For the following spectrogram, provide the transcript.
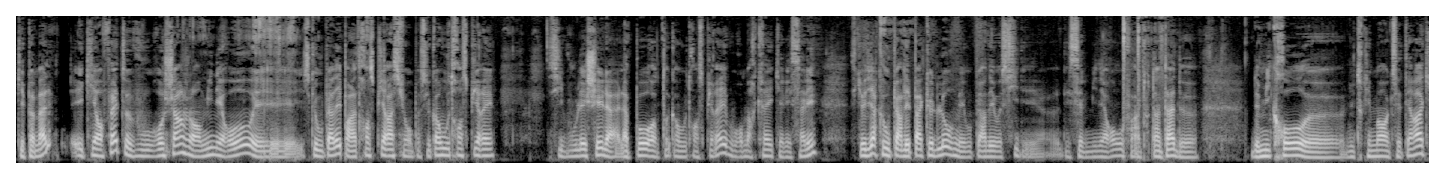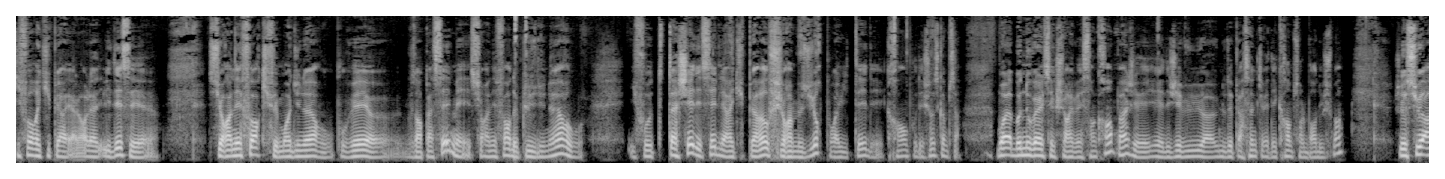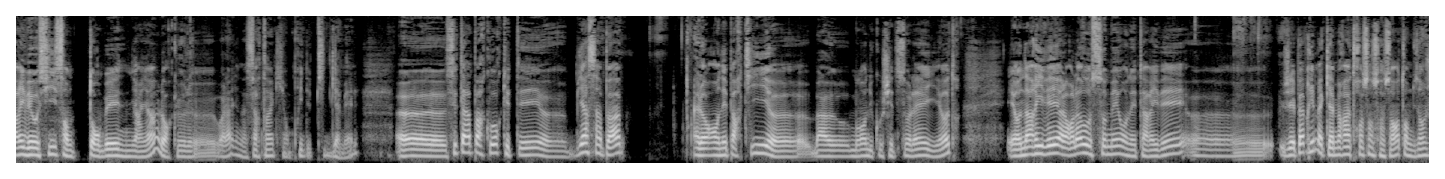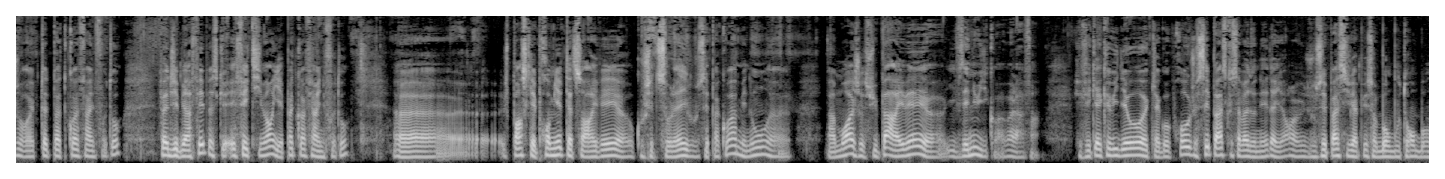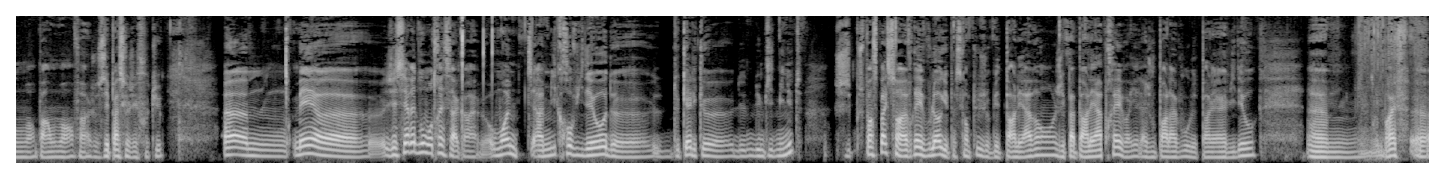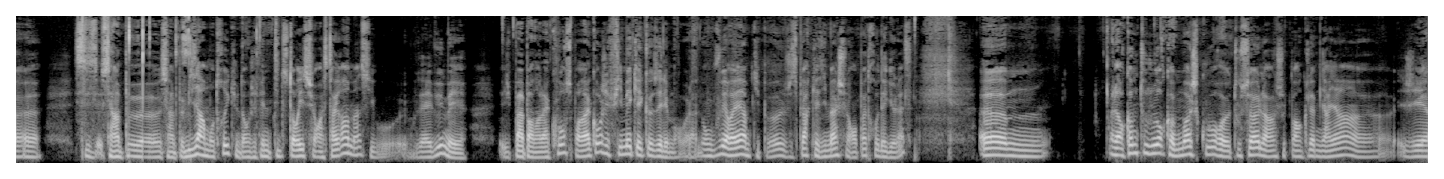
qui est pas mal et qui en fait vous recharge en minéraux et ce que vous perdez par la transpiration parce que quand vous transpirez si vous léchez la, peau quand vous transpirez vous remarquerez qu'elle est salée ce qui veut dire que vous perdez pas que de l'eau mais vous perdez aussi des, euh, des sels minéraux enfin tout un tas de de micro euh, nutriments etc qu'il faut récupérer alors l'idée c'est euh, sur un effort qui fait moins d'une heure, vous pouvez euh, vous en passer, mais sur un effort de plus d'une heure, où il faut tâcher d'essayer de les récupérer au fur et à mesure pour éviter des crampes ou des choses comme ça. Bon, la bonne nouvelle, c'est que je suis arrivé sans crampes. Hein. J'ai vu une ou deux personnes qui avaient des crampes sur le bord du chemin. Je suis arrivé aussi sans tomber ni rien, alors que le, voilà, il y en a certains qui ont pris des petites gamelles. C'était un parcours qui était bien sympa. Alors on est parti euh, bah, au moment du coucher de soleil et autres. Et on arrivait, alors là au sommet on est arrivé, euh, j'avais pas pris ma caméra à 360 en me disant j'aurais peut-être pas de quoi faire une photo. En fait j'ai bien fait parce que effectivement il n'y avait pas de quoi faire une photo. Euh, je pense que les premiers peut-être sont arrivés euh, au coucher de soleil je sais pas quoi, mais nous, euh, moi je suis pas arrivé, il faisait nuit quoi, voilà. J'ai fait quelques vidéos avec la GoPro, je sais pas ce que ça va donner d'ailleurs, je sais pas si j'ai appuyé sur le bon bouton bon moment par moment, enfin je sais pas ce que j'ai foutu. Euh, mais euh, j'essaierai de vous montrer ça quand même. Au moins un micro vidéo de, quelques d'une petite minute. Je, pense pas que ce soit un vrai vlog parce qu'en plus j'ai oublié de parler avant, j'ai pas parlé après. Vous voyez là je vous parle à vous de parler à la vidéo. Euh, bref, euh, c'est un peu euh, c'est un peu bizarre mon truc. Donc j'ai fait une petite story sur Instagram hein, si vous vous avez vu, mais pas pendant la course. Pendant la course j'ai filmé quelques éléments. Voilà. Donc vous verrez un petit peu. J'espère que les images seront pas trop dégueulasses. Euh, alors comme toujours, comme moi je cours euh, tout seul, hein, je suis pas en club ni rien, euh, j'ai,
